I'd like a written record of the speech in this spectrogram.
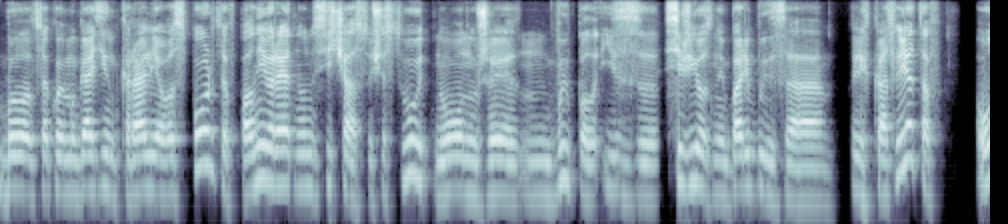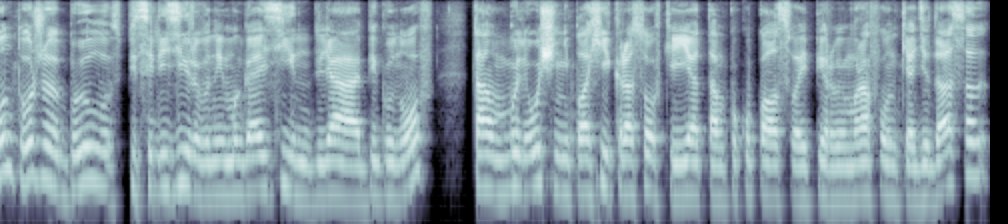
был такой магазин «Королева спорта». Вполне вероятно, он и сейчас существует, но он уже выпал из серьезной борьбы за легкоатлетов. Он тоже был специализированный магазин для бегунов. Там были очень неплохие кроссовки. Я там покупал свои первые марафонки Adidas,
